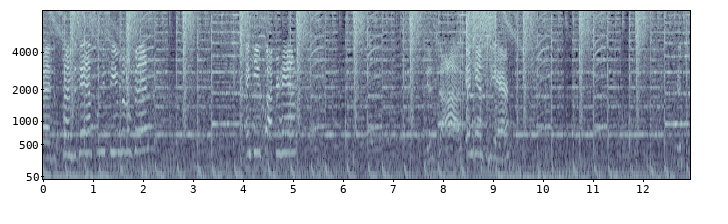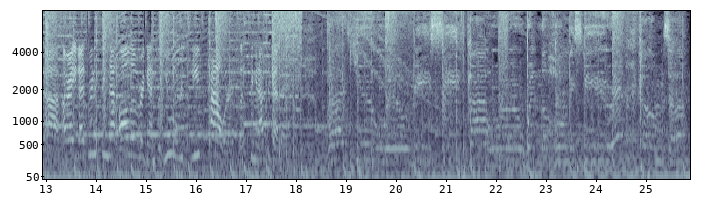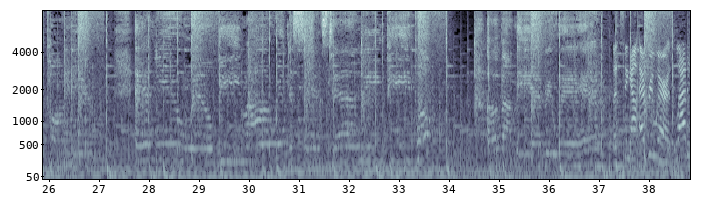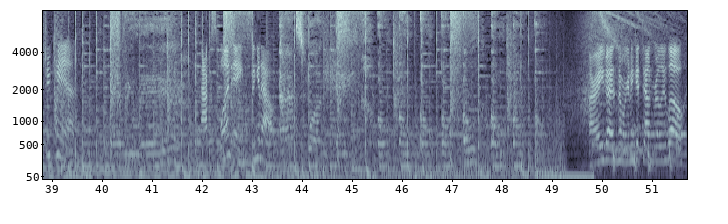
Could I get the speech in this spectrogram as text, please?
guys, it's time to dance. Let me see you move in. And can you clap your hands? Good job. And hands in the air. Good job. Alright, you guys, we're going to sing that all over again, but you will receive power. Let's sing it everywhere as loud as you can. everywhere. Acts 1 8. Sing it out. Acts 1 8. Oh, oh, oh, oh, oh, oh, oh, oh. All right, you guys, now we're going to get down really low.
